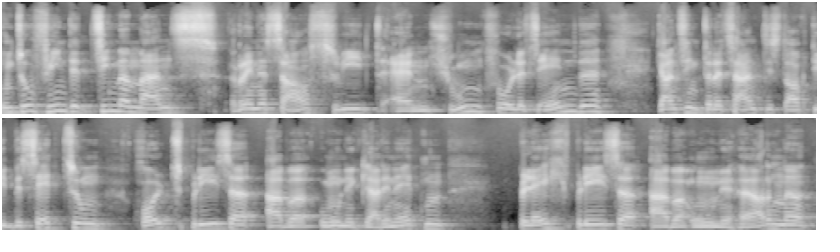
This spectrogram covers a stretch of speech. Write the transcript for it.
Und so findet Zimmermanns Renaissance-Suite ein schwungvolles Ende. Ganz interessant ist auch die Besetzung. Holzbläser, aber ohne Klarinetten. Blechbläser, aber ohne Hörner.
